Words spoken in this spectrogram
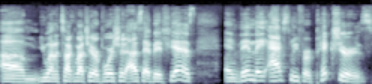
Um, you want to talk about your abortion? I said, bitch, yes. And then they asked me for pictures.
